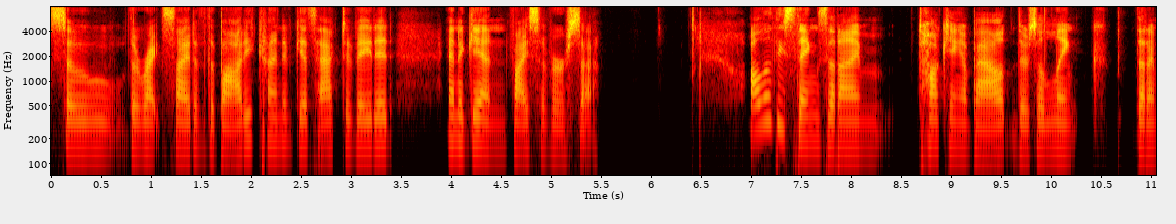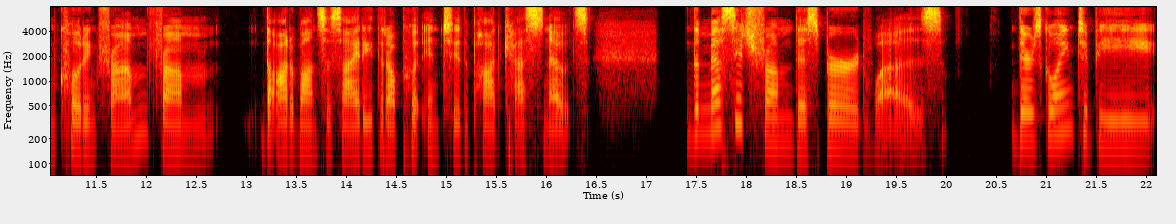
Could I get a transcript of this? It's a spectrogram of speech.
so the right side of the body kind of gets activated, and again, vice versa. All of these things that I'm talking about, there's a link that I'm quoting from, from the Audubon Society that I'll put into the podcast notes. The message from this bird was there's going to be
